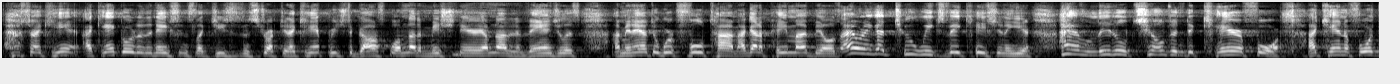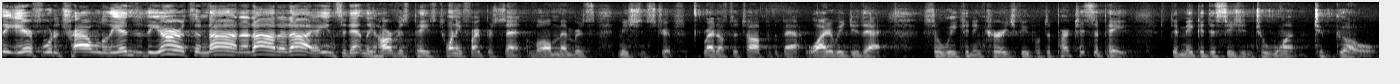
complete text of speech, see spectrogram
Pastor, I can't, I can't go to the nations like Jesus instructed. I can't preach the gospel. I'm not a missionary. I'm not an evangelist. I mean, I have to work full time. I got to pay my bills. I only got two weeks vacation a year. I have little children to care for. I can't afford the airfare to travel to the ends of the earth and da, da, da, da, da. Incidentally, Harvest pays 25% of all members' mission trips right off the top of the bat. Why do we do that? So we can encourage people to participate to make a decision to want to go.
